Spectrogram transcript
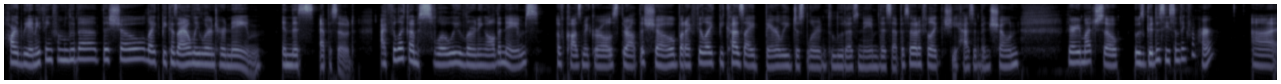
hardly anything from Luda this show, like because I only learned her name in this episode. I feel like I'm slowly learning all the names of Cosmic Girls throughout the show, but I feel like because I barely just learned Luda's name this episode, I feel like she hasn't been shown very much. So it was good to see something from her. Uh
